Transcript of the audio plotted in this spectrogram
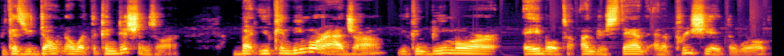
because you don't know what the conditions are. But you can be more agile. You can be more able to understand and appreciate the world.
